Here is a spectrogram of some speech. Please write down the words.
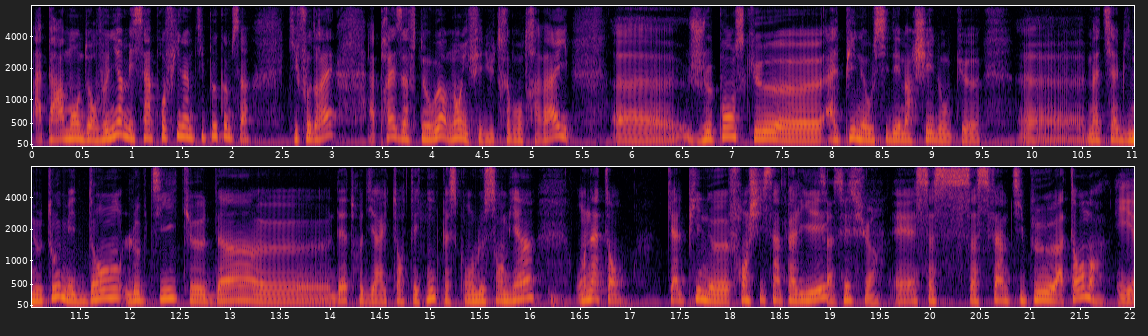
apparemment de revenir, mais c'est un profil un petit peu comme ça qu'il faudrait. Après, Zafnauer, non, il fait du très bon travail. Je pense que Alpine a aussi démarché donc Mattia Binotto, mais dans l'optique euh, d'être directeur technique, parce qu'on le sent bien, on attend qu'Alpine franchisse un palier. Ça, c'est sûr. Et ça, ça, se fait un petit peu attendre. Et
